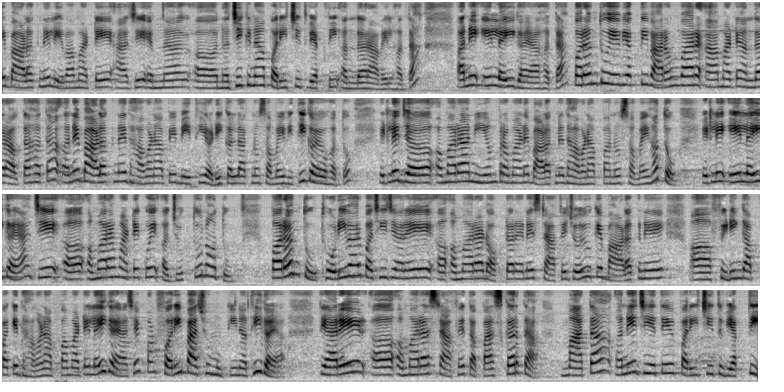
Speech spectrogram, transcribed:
એ બાળકને લેવા માટે આજે એમના નજીકના પરિચિત વ્યક્તિ અંદર આવેલ હતા અને એ લઈ ગયા હતા. પરંતુ એ વ્યક્તિ વારંવાર આ માટે અંદર આવતા હતા અને બાળકને ધાવણ આપે બેથી અઢી કલાકનો સમય વીતી ગયો હતો. એટલે જ અમારા નિયમ પ્રમાણે બાળકને ધાવણ આપવાનો સમય હતો. એટલે એ લઈ ગયા જે અમારા માટે કોઈ અજુગતું નહોતું. પરંતુ થોડીવાર પછી જ્યારે અમારા ડૉક્ટર અને સ્ટાફે જોયું કે બાળકને ફીડિંગ આપવા કે ધાવણ આપવા માટે લઈ ગયા છે, પણ ફરી પાછું મૂકી નથી ગયા, ત્યારે અમારા સ્ટાફે તપાસ કરતાં માતા અને જે તે પરિચિત વ્યક્તિ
